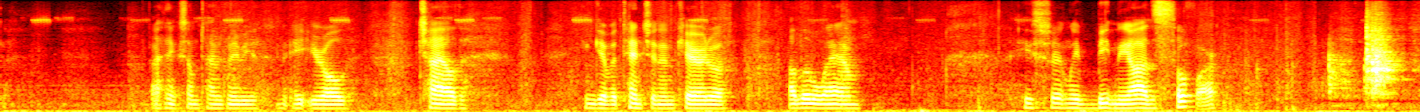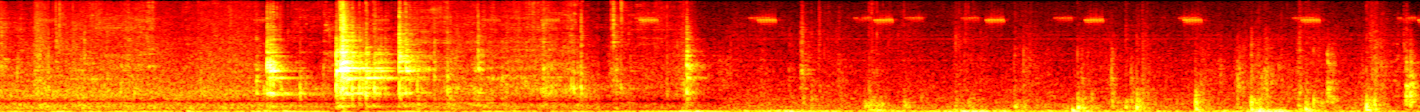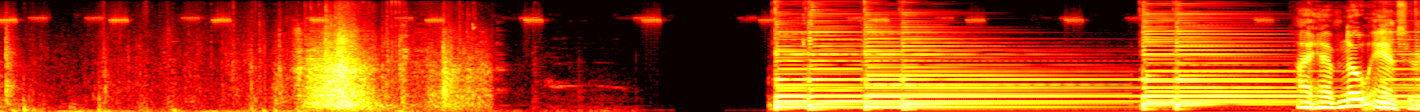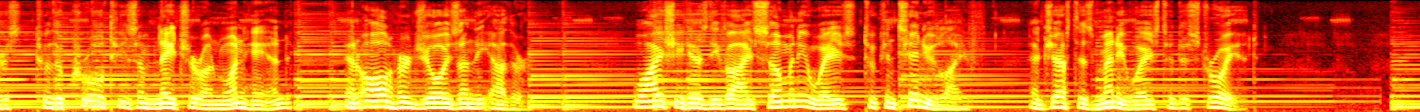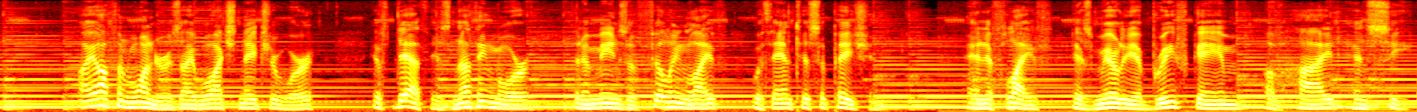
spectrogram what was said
I think sometimes maybe an eight-year-old child can give attention and care to a, a little lamb. He's certainly beaten the odds so far. I have no answers to the cruelties of nature on one hand and all her joys on the other. Why she has devised so many ways to continue life and just as many ways to destroy it. I often wonder as I watch nature work if death is nothing more than a means of filling life with anticipation, and if life is merely a brief game of hide and seek.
